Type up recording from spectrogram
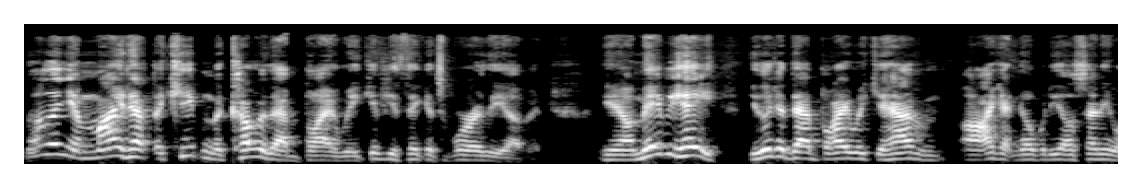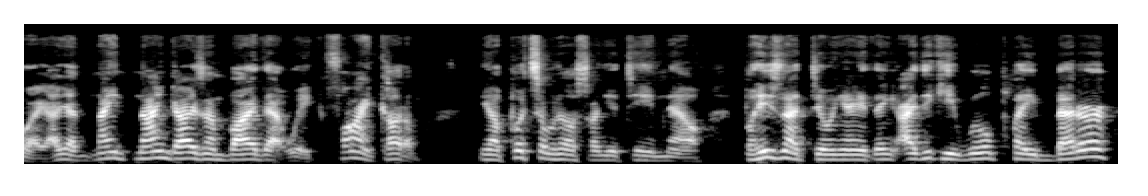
well, then you might have to keep them to cover that bye week if you think it's worthy of it. You know, maybe hey, you look at that bye week, you have them. Oh, I got nobody else anyway. I got nine nine guys on bye that week. Fine, cut them. You know, put someone else on your team now. But he's not doing anything. I think he will play better,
